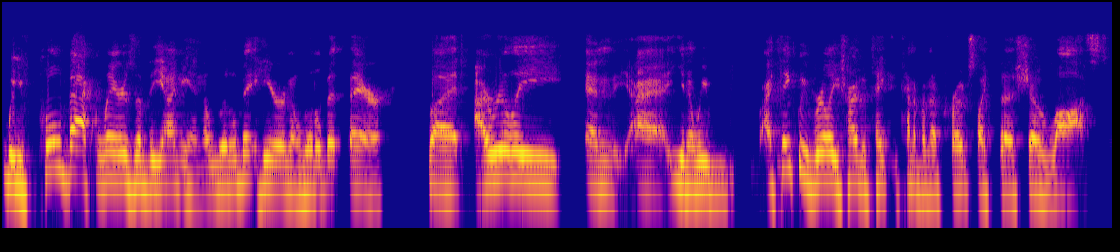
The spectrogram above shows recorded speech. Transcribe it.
we've pulled back layers of the onion a little bit here and a little bit there but I really and uh, you know we I think we've really tried to take kind of an approach like the show Lost.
